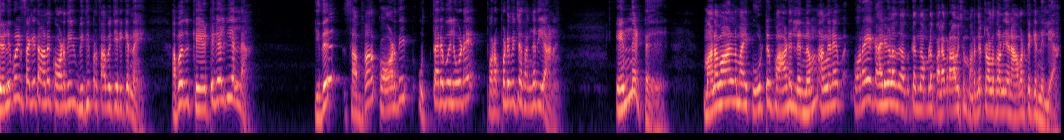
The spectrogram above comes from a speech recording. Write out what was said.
തെളിവുകൾ സഹിതമാണ് കോടതി വിധി പ്രസ്താവിച്ചിരിക്കുന്നത് അപ്പോൾ ഇത് കേട്ടുകേൾവിയല്ല. ഇത് സഭാ കോടതി ഉത്തരവിലൂടെ പുറപ്പെടുവിച്ച സംഗതിയാണ്. എന്നിട്ട് മണവാളനുമായി കൂട്ട് പാടില്ലെന്നും അങ്ങനെ കുറേ കാര്യങ്ങൾ അതൊക്കെ നമ്മൾ പല പ്രാവശ്യം പറഞ്ഞിട്ടുള്ളതാണ് ഞാൻ ആവർത്തിക്കുന്നില്ല.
